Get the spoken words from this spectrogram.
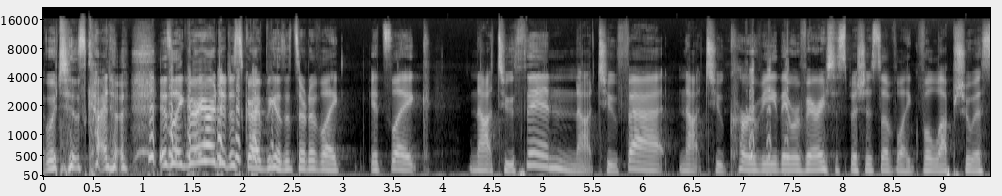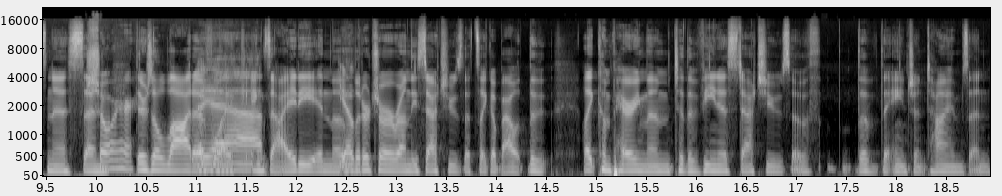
which is kind of it's like very hard to describe because it's sort of like it's like not too thin, not too fat, not too curvy. they were very suspicious of like voluptuousness and Sure. there's a lot of Yeah. like anxiety in the Yep. literature around these statues that's like about the like comparing them to the Venus statues of the the ancient times and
